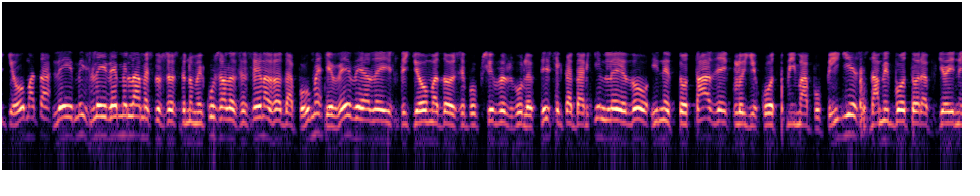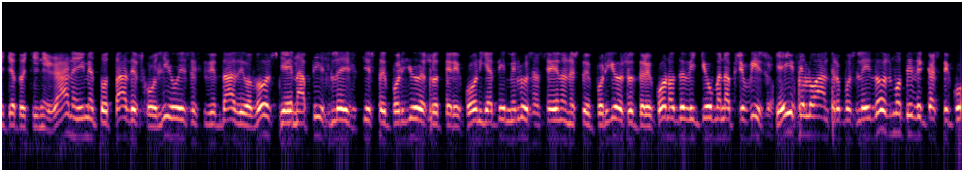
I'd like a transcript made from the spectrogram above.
δικαιώματα. Λέει, εμείς λέει δεν μιλάμε στους αστυνομικούς, αλλά σε σένα θα τα πούμε. Και βέβαια λέει δικαιώματα ως υποψήφιος βουλευτής. Και καταρχήν λέει εδώ είναι το τάδε εκλογικό τμήμα που πήγες. Να μην πω τώρα ποιο είναι και το κυνηγάνε. Είναι το τάδε σχολείο, είσαι στην τάδε οδός. Και να πεις λέει και στο Υπουργείο Εσωτερικών, γιατί μιλούσα σε έναν στο Υπουργείο Εσωτερικών ότι δικαιούμαι να ψηφίσω. Και ήθελε ο άνθρωπος, λέει, δώσ' μου τη δικαστικό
